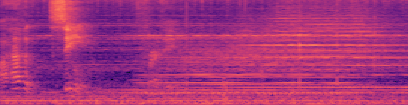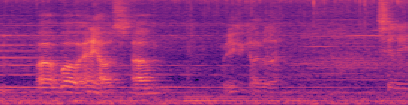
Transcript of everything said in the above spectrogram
I haven't seen Fred. Well, anyhow, um, what are you cooking over there? Chili.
